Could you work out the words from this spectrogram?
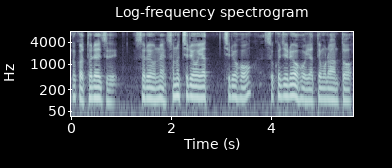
う。だからとりあえず、それをね、その治療や、治療法食事療法やってもらわんと、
